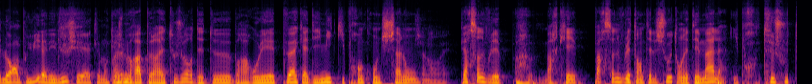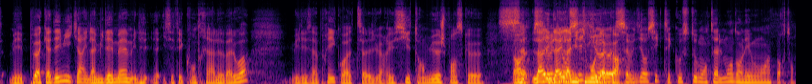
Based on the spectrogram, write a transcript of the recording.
Laurent Pluy il avait vu chez Clément Moi, je me rappellerai toujours des deux bras roulés peu académiques qui prend contre Chalon. Chalon, ouais. Personne voulait marquer, personne voulait tenter le shoot. On était mal. Il prend deux shoots, mais peu académiques. hein. Il a mis les mêmes. Il, il s'est fait contrer à Levallois, mais il les a pris. Quoi. Ça lui a réussi. Tant mieux. Je pense que Ça- là, ça il a mis tout le monde d'accord. Ça veut dire aussi que tu es costaud mentalement dans les moments importants.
